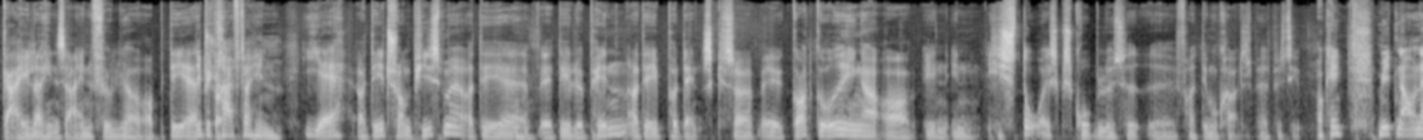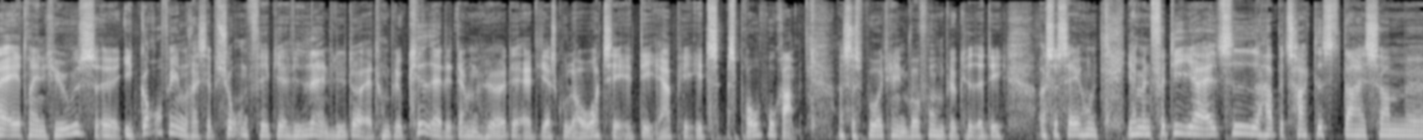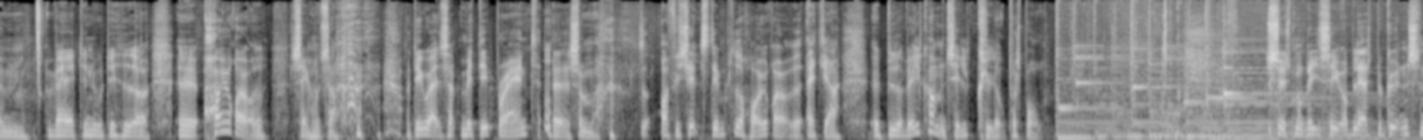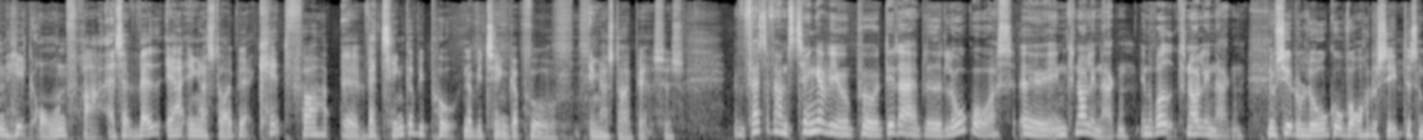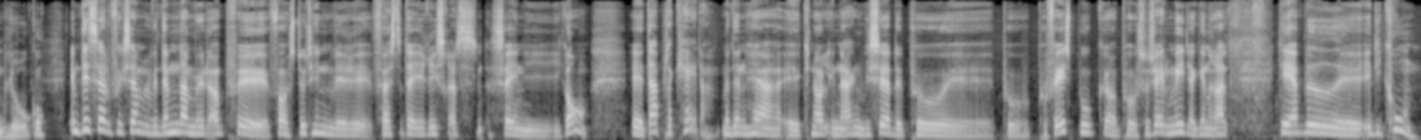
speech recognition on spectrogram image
gejler hendes egne følgere op. Det, er det bekræfter hende? Ja, og det er trumpisme, og det er, mm. Øh, det er Le Pen, og det er på dansk. Så øh, godt gået, Inger, og en, en historisk skrupelløshed øh, fra et demokratisk perspektiv. Okay. Mit navn er Adrian Hughes. Øh, I går ved en reception fik jeg videre af en lytter, at hun blev ked af det, da hun hørte, at jeg skulle over til DRP1's sprogprogram. Og så spurgte jeg hende, hvorfor hun blev ked af det. Og så sagde hun, jamen fordi jeg altid har betragtet dig som, øh, hvad er det nu, det hedder, øh, højrøvet, sagde hun så. og det er jo altså med det brand, øh, som officielt stemplede højrøvet, at jeg øh, byder velkommen til Klog på Sprog. Søs Marie Serup, lad os begynde sådan helt ovenfra. Altså, hvad er Inger Støjberg kendt for? Øh, hvad tænker vi på, når vi tænker på Inger Støjberg, Søs? Først og fremmest tænker vi jo på det, der er blevet et logo også. Øh, en knold i nakken. En rød knold i nakken. Nu siger du logo. Hvor har du set det som logo? Jamen det ser du for eksempel ved dem, der er mødt op øh, for at støtte hende ved øh, første dag i rigsretssagen i, i går. Øh, der er plakater med den her øh, knold i nakken. Vi ser det på, øh, på, på Facebook og på sociale medier generelt. Det er blevet øh, et ikon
